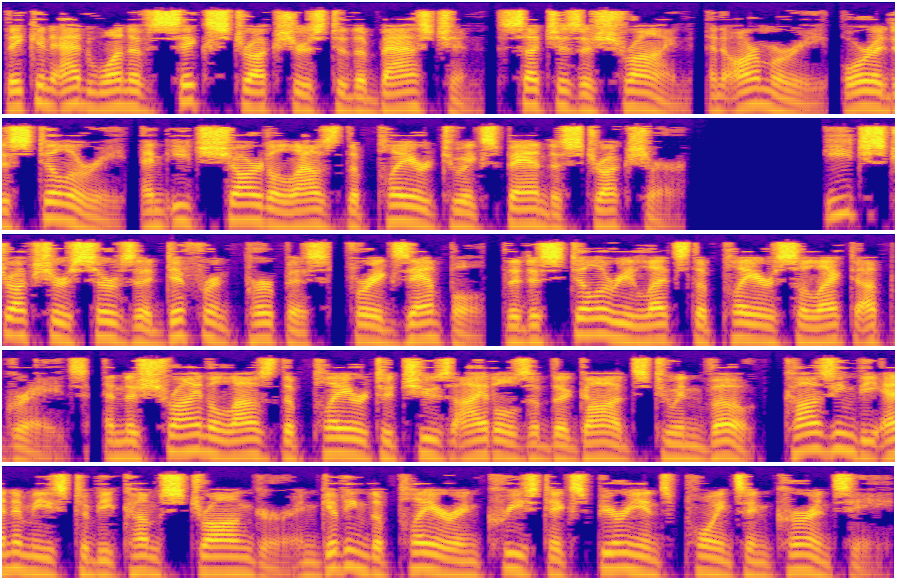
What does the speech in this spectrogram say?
they can add one of six structures to the bastion, such as a shrine, an armory, or a distillery, and each shard allows the player to expand a structure. Each structure serves a different purpose, for example, the distillery lets the player select upgrades, and the shrine allows the player to choose idols of the gods to invoke, causing the enemies to become stronger and giving the player increased experience points and currency.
